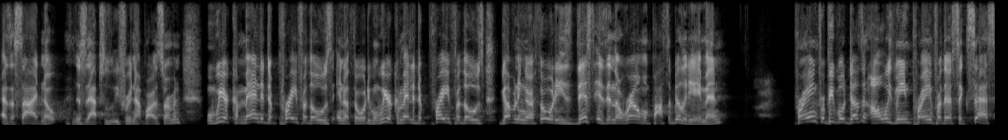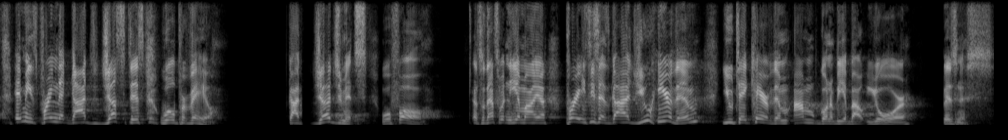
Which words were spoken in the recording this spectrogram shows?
As a side note, this is absolutely free, not part of the sermon. When we are commanded to pray for those in authority, when we are commanded to pray for those governing authorities, this is in the realm of possibility. Amen. Praying for people doesn't always mean praying for their success. It means praying that God's justice will prevail. God's judgments will fall. And so that's what Nehemiah prays. He says, God, you hear them, you take care of them. I'm going to be about your business.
